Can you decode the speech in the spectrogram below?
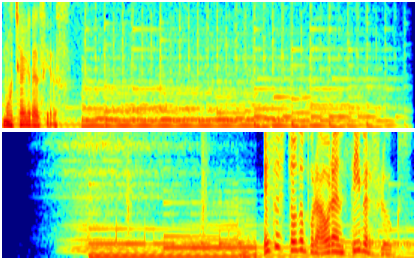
Muchas gracias. Eso es todo por ahora en Cyberflux.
